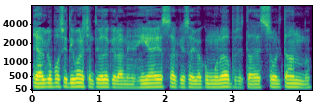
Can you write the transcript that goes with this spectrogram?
es algo positivo en el sentido de que la energía esa que se había acumulado pues se está desoltando.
